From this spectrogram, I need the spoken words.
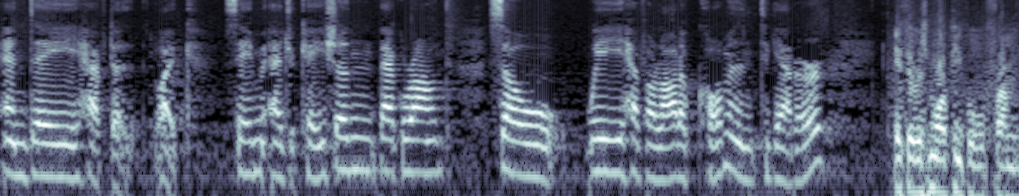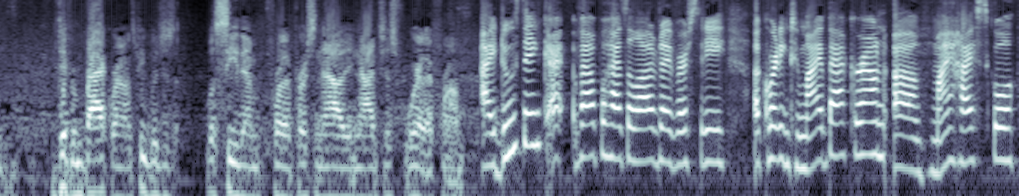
and they have the like same education background. So we have a lot of common together. If there was more people from different backgrounds, people just will see them for their personality, not just where they're from. I do think Valpo has a lot of diversity. According to my background, um, my high school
